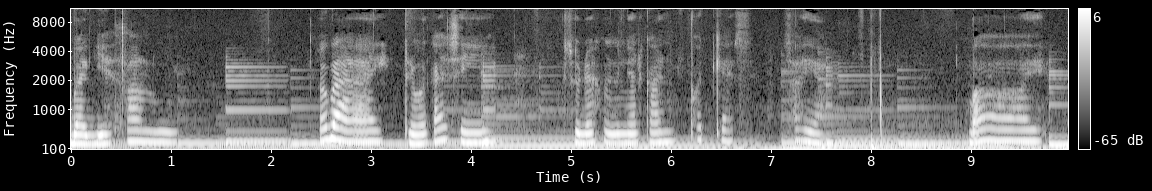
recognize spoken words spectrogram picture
Bahagia selalu. Bye bye terima kasih sudah mendengarkan podcast saya. Bye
